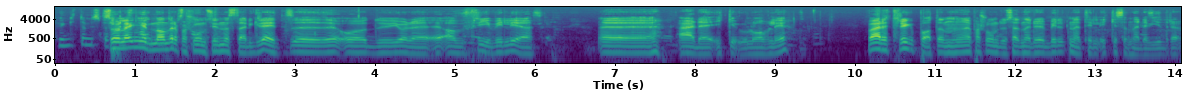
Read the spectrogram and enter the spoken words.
punktum, Så lenge den andre personen synes det er greit, eh, og du gjør det av fri vilje, eh, er det ikke ulovlig. Vær trygg på at den personen du sender bildene til, ikke sender det videre.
